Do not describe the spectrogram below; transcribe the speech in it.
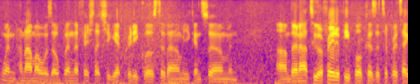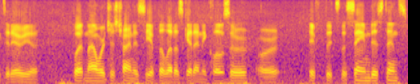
when Hanauma was open, the fish let you get pretty close to them. You can swim, and um, they're not too afraid of people because it's a protected area. But now we're just trying to see if they'll let us get any closer or if it's the same distance.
